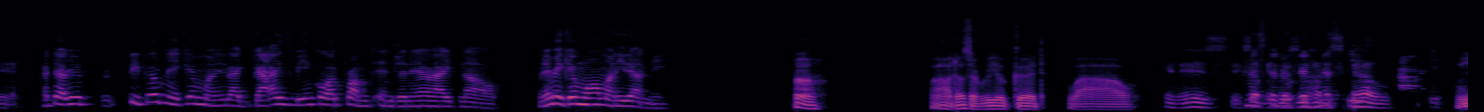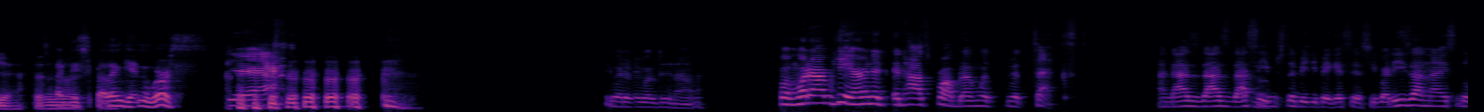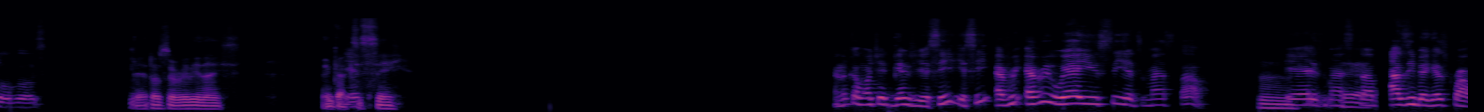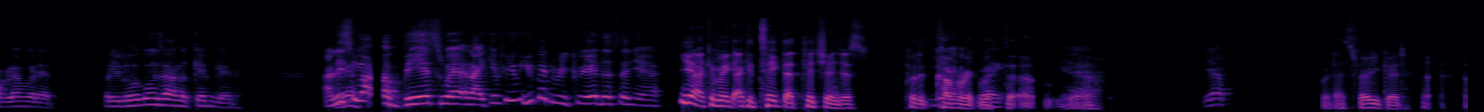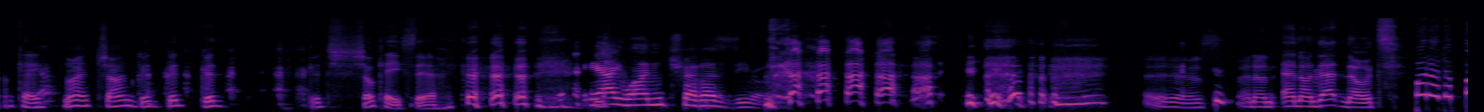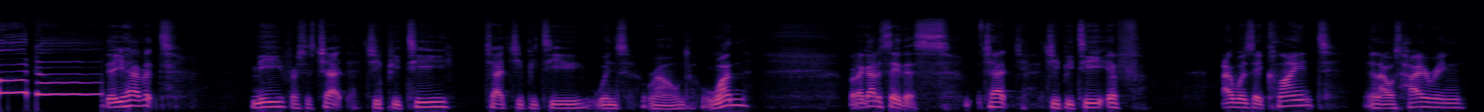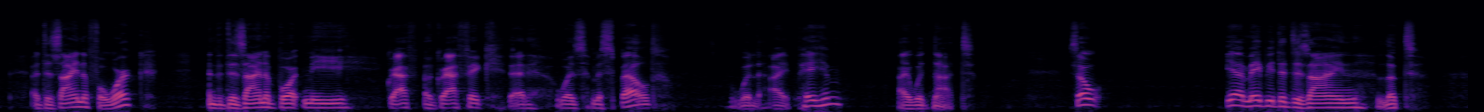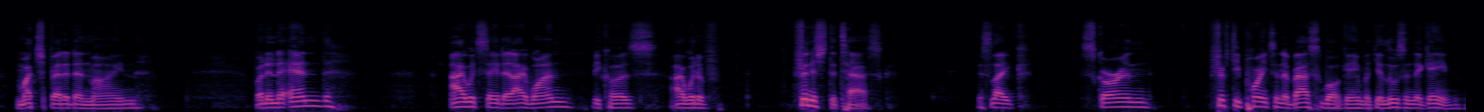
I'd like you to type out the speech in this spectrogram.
Yeah. I tell you, people making money, like guys being called prompt engineer right now, and they're making more money than me. Huh. Wow, those are real good. Wow. It is, Miss- except it it- doesn't know how to the- spell. Yeah, doesn't Like the spelling getting worse. Yeah. See what it will do now. From what I'm hearing, it, it has problem with, with text. And that's that's that hmm. seems to be the biggest issue. But these are nice logos. Yeah, those are really nice. I got to Yes. And look how much it gives you. You see, you see, every everywhere you see it's messed up. Hmm. Yeah, it's messed Yeah. up. That's the biggest problem with it. But the logos are looking good. At least Yeah. you have a base where, like, if you you could recreate this in your Yeah, I can make I could take that picture and just put it Yeah, cover it right. with the uh, Yeah. yeah. yep. But that's very good. Okay. Yep. All right, Sean. Good, good, good, good showcase there. AI one, Trevor zero. yes. And on and on that note, there you have it. Me versus Chat GPT. Chat GPT wins round one. But I got to say this Chat GPT, if I was a client and I was hiring a designer for work, and the designer brought me a graphic that was misspelled, would I pay him? I would not. So, yeah, maybe the design looked much better than mine. But in the end, I would say that I won because I would have finished the task. It's like scoring 50 points in a basketball game, but you're losing the game.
